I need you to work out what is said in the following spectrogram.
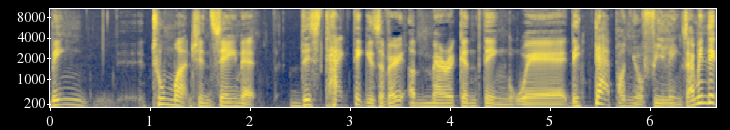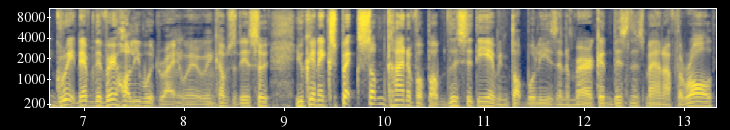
being too much in saying that this tactic is a very American thing where they tap on your feelings? I mean, they're great. They're, they're very Hollywood, right, when, when it comes to this. So you can expect some kind of a publicity. I mean, Todd Boehly is an American businessman after all.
